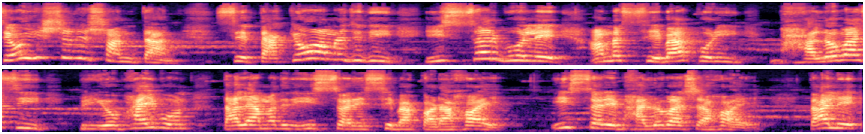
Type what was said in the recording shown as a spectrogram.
সেও ঈশ্বরের সন্তান। সে তাকেও আমরা যদি ঈশ্বর বলে আমরা সেবা করি, ভালোবাসি, প্রিয় ভাই বোন, তাহলে আমাদের ঈশ্বরের সেবা করা হয় ঈশ্বরে ভালোবাসা হয়। তাহলে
